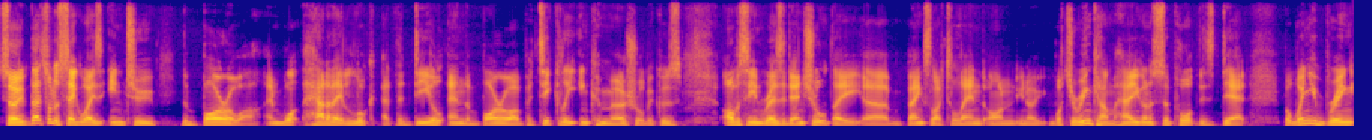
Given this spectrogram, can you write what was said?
So that sort of segues into the borrower and what how do they look at the deal and the borrower, particularly in commercial, because obviously in residential, they uh, banks like to lend on you know what's your income, how are you going to support this debt. But when you bring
